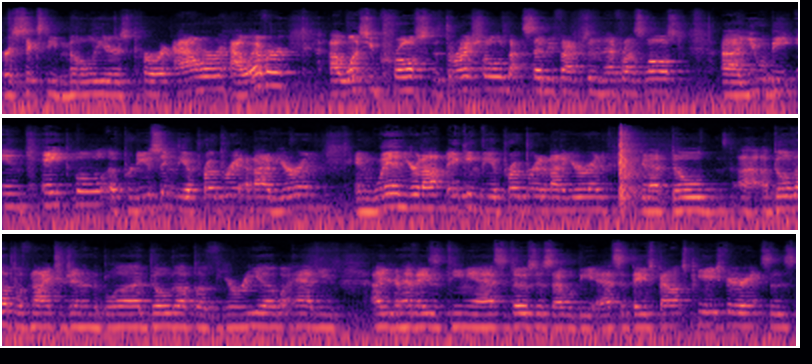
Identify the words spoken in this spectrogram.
or 60 milliliters per hour. However, uh, once you cross the threshold, about 75% of nephrons lost, uh, you will be incapable of producing the appropriate amount of urine. And when you're not making the appropriate amount of urine, you're going to build uh, a buildup of nitrogen in the blood, buildup of urea, what have you. Uh, you're going to have azotemia, acidosis. That would be acid-base balance pH variances.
